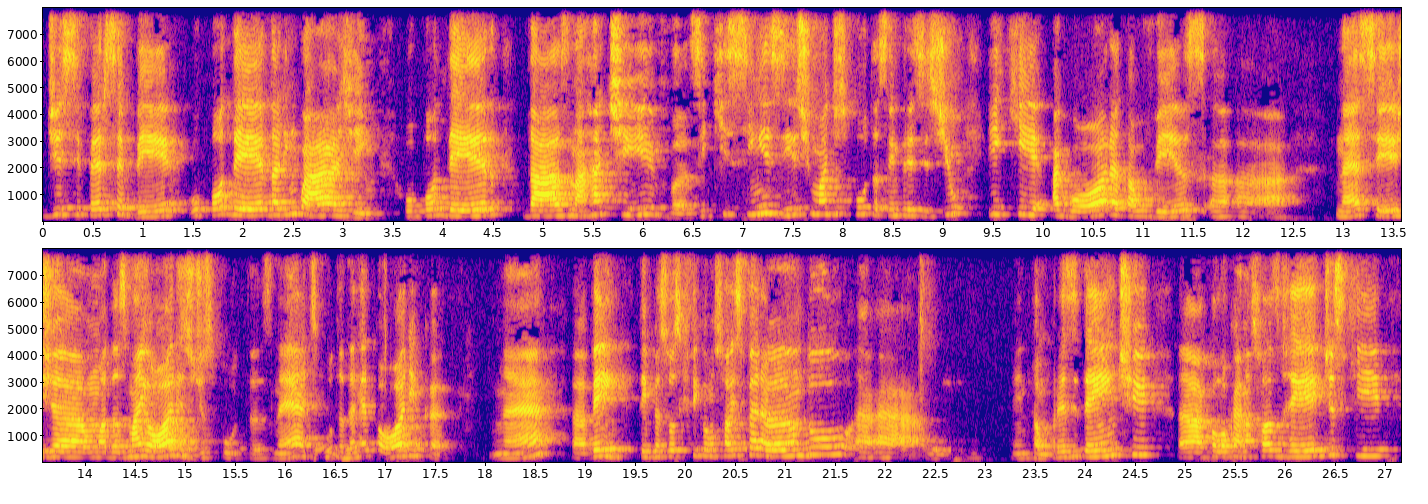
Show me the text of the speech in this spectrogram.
de se perceber o poder da linguagem, o poder das narrativas, e que sim existe uma disputa, sempre existiu, e que agora talvez. Uh, né, seja uma das maiores disputas, né, a disputa da retórica, né, ah, bem, tem pessoas que ficam só esperando a, a, o então presidente a, ah, colocar nas suas redes que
